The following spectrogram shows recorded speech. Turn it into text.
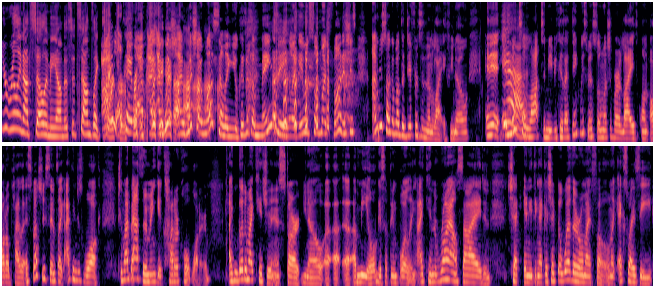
You're really not selling me on this. It sounds like torture. I, okay, well, I, I, wish I wish I was selling you because it's amazing. Like it was so much fun. It's just I'm just talking about the differences in life, you know, and it, yeah. it meant a lot to me because I think we spend so much of our life on autopilot, especially since like I can just walk to my bathroom and get hot or cold water. I can go to my kitchen and start, you know, a, a, a meal, get something boiling. I can run outside and check anything. I can check the weather on my phone, like X Y Z.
